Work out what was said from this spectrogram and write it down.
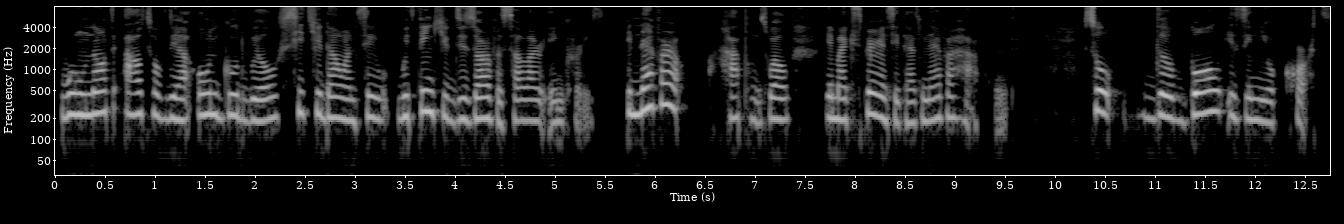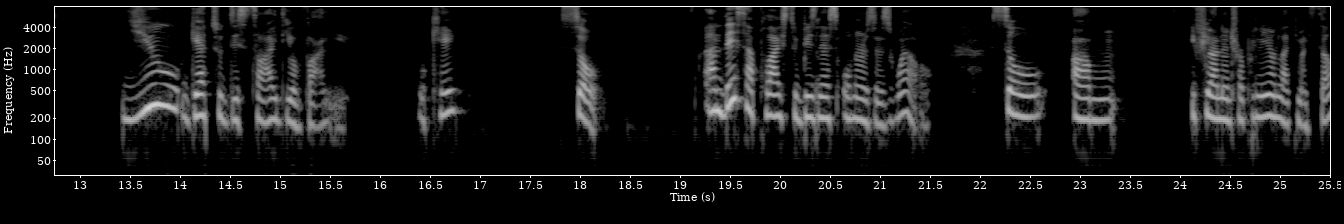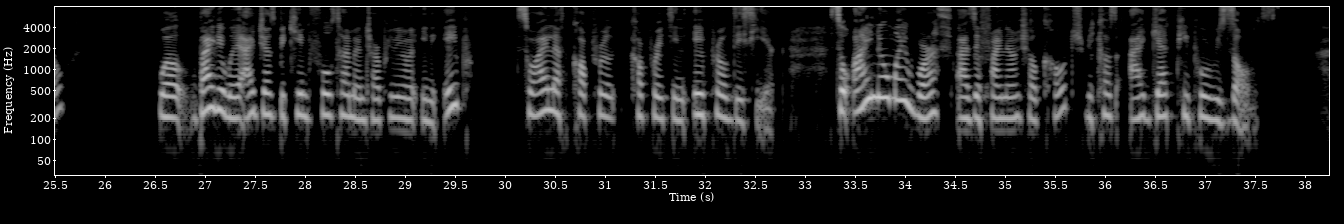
will not, out of their own goodwill, sit you down and say, We think you deserve a salary increase. It never happens. Well, in my experience, it has never happened. So the ball is in your court. You get to decide your value. Okay? So, and this applies to business owners as well. So, um, if you're an entrepreneur like myself, well, by the way, I just became full time entrepreneur in April. So I left corporate, corporate in April this year. So I know my worth as a financial coach because I get people results.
